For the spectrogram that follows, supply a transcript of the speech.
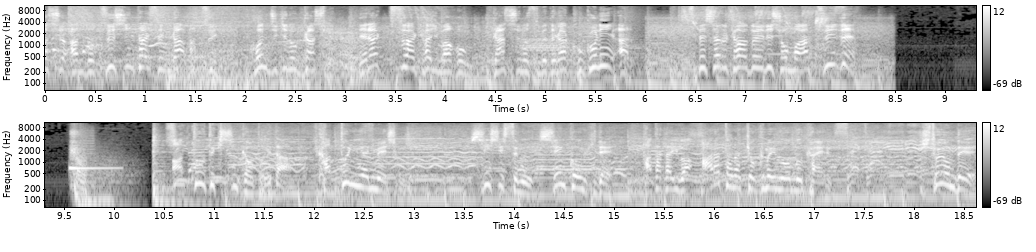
ッシュ通信対戦が熱い金色のガッシュ。デラックス赤い魔法ガッシュの全てがここにある。スペシャルカードエディションも熱いぜ。圧倒的進化を遂げたカットインアニメーション。新システム支援攻撃で戦いは新たな局面を迎える。人呼んで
